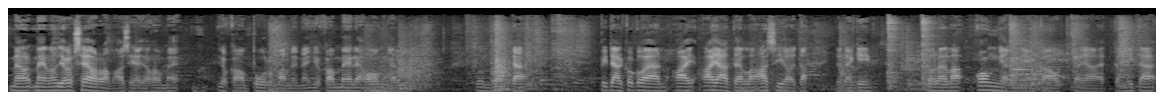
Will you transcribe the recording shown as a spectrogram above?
me meillä on jo seuraava asia, johon me, joka on pulmallinen, joka on meille ongelma. Tuntuu, että pitää koko ajan ajatella asioita jotenkin todella ongelmien kautta ja että mitä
